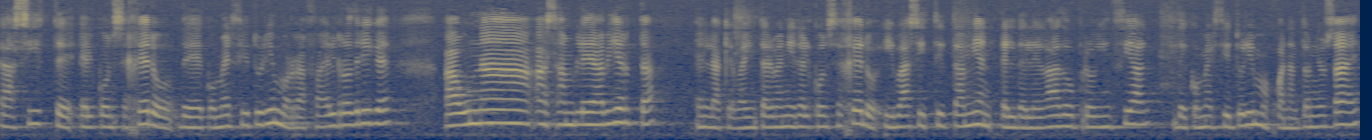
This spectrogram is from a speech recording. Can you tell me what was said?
asiste el consejero de Comercio y Turismo, Rafael Rodríguez, a una asamblea abierta en la que va a intervenir el consejero y va a asistir también el delegado provincial de Comercio y Turismo, Juan Antonio Sáez.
